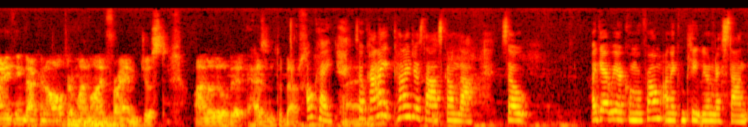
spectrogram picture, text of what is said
anything that can alter my mind frame, just I'm a little bit hesitant about. Okay. so Uh, can I can I just ask on that? So I get where you're coming from, and I completely understand.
